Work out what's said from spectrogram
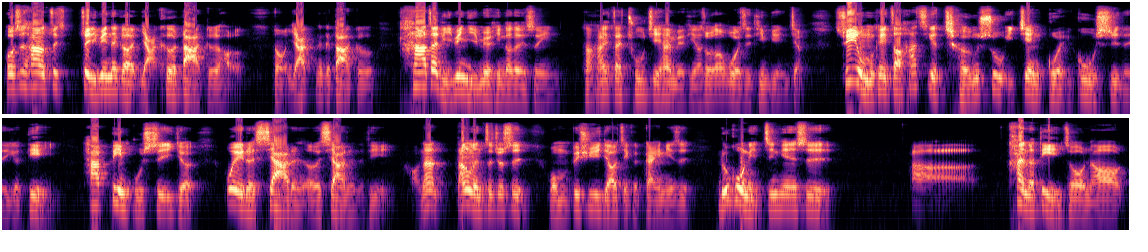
或者是她的最最里面那个雅克大哥好了哦，雅那个大哥他在里面也没有听到这些声音啊，还在出街他也没有听到，说我也是听别人讲，所以我们可以知道，它是一个陈述一件鬼故事的一个电影，它并不是一个为了吓人而吓人的电影。好，那当然这就是我们必须了解一个概念是，如果你今天是啊看了电影之后，然后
